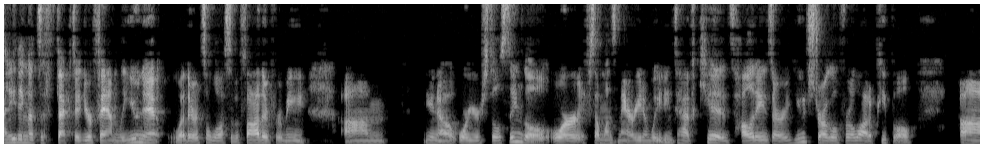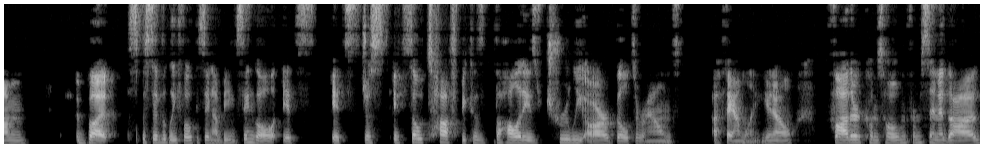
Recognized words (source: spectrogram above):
anything that's affected your family unit, whether it's a loss of a father for me, um, you know, or you're still single, or if someone's married and waiting to have kids, holidays are a huge struggle for a lot of people. Um, but specifically focusing on being single, it's it's just it's so tough because the holidays truly are built around a family. You know, father comes home from synagogue,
